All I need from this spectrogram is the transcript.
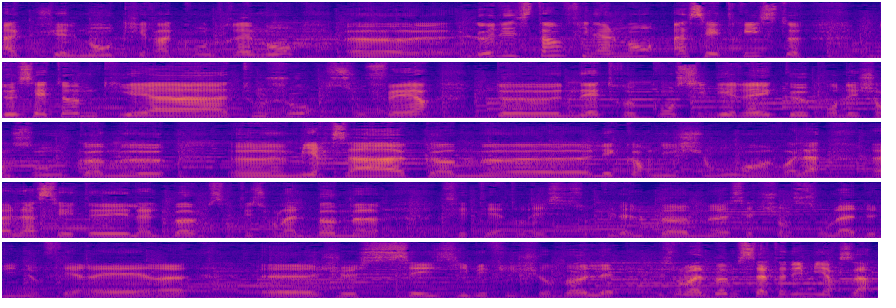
actuellement, qui raconte vraiment euh, le destin finalement assez triste de cet homme qui a toujours souffert de n'être considéré que pour des chansons comme euh, Mirza, comme Les Cornichons. euh, voilà, là c'était l'album, c'était sur l'album, euh, c'était, attendez, c'est sur quel album euh, cette chanson-là de Lino Ferrer euh, Je saisis mes fiches au vol. C'est sur l'album Satané Mirza.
